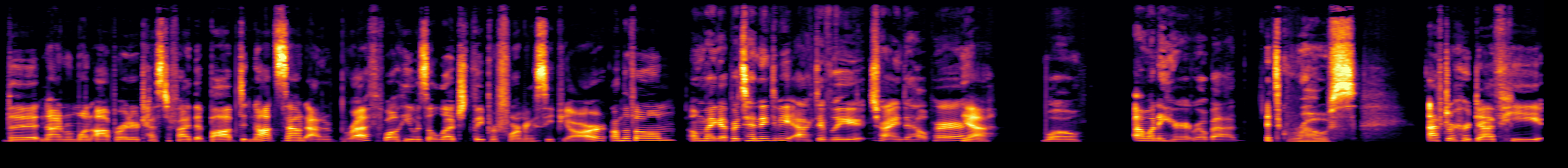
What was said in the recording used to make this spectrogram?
The 911 operator testified that Bob did not sound out of breath while he was allegedly performing CPR on the phone. Oh my god, pretending to be actively trying to help her. Yeah, Whoa. I want to hear it real bad. it's gross. After her death, he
